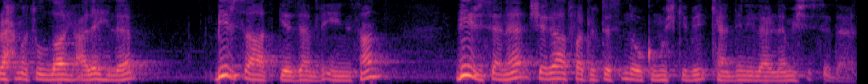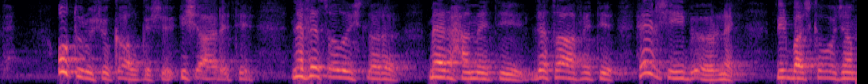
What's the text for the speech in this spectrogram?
rahmetullahi aleyh ile bir saat gezen bir insan bir sene şeriat fakültesinde okumuş gibi kendini ilerlemiş hissederdi. Oturuşu, kalkışı, işareti, nefes alışları, merhameti, letafeti, her şeyi bir örnek. Bir başka hocam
